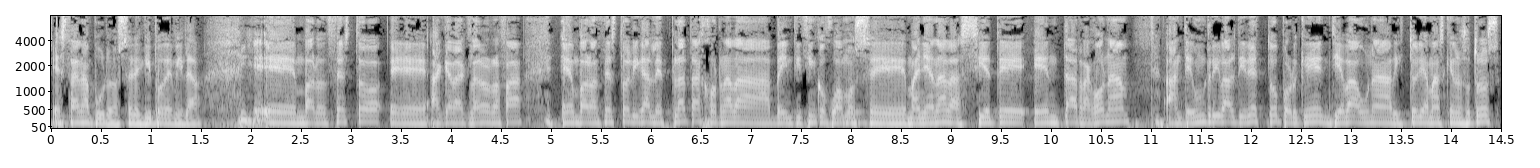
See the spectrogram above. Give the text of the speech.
está en apuros el equipo de Milá. Eh, en baloncesto, eh, ha quedado claro Rafa, en baloncesto Liga Les Plata, jornada 25 jugamos eh, mañana a las 7 en Tarragona ante un rival directo porque lleva una victoria más que nosotros.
